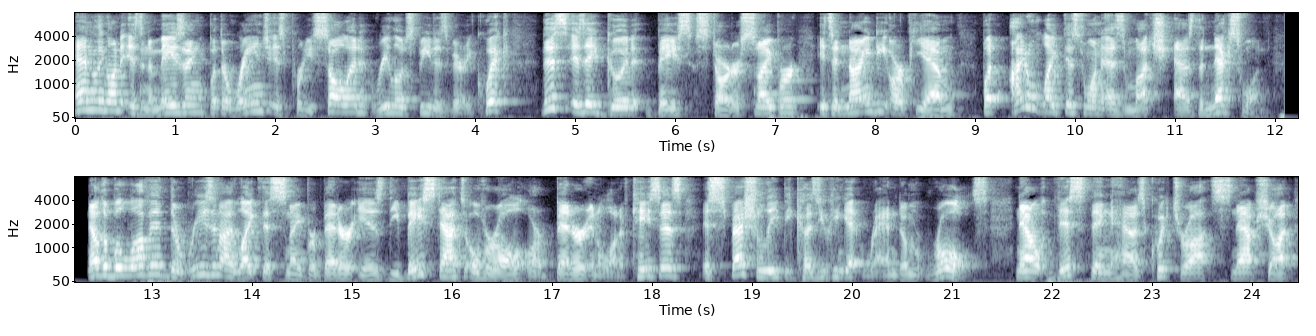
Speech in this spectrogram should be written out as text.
Handling on it isn't amazing, but the range is pretty solid, reload speed is very quick. This is a good base starter sniper. It's a 90 RPM, but I don't like this one as much as the next one. Now the Beloved, the reason I like this sniper better is the base stats overall are better in a lot of cases, especially because you can get random rolls. Now this thing has quick draw, snapshot,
